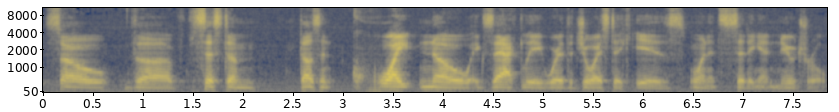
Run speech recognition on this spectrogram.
so the system doesn't quite know exactly where the joystick is when it's sitting at neutral.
